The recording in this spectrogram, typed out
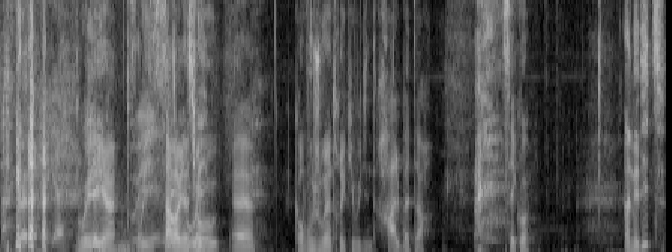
Oui. les gars, Oui. ça revient sur oui. vous. Euh, quand vous jouez un truc et vous dites Ah le bâtard, c'est quoi Un edit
